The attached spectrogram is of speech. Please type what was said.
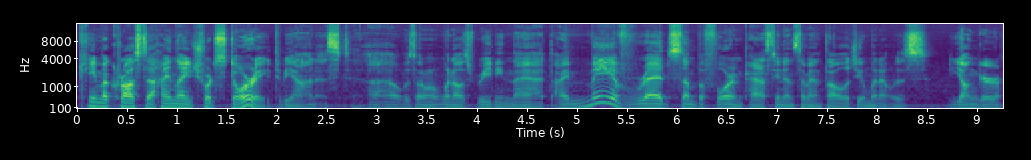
came across the Heinlein short story, to be honest. Uh, was when I was reading that. I may have read some before in passing in some anthology when I was younger.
